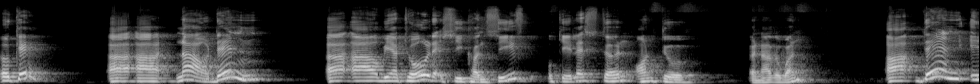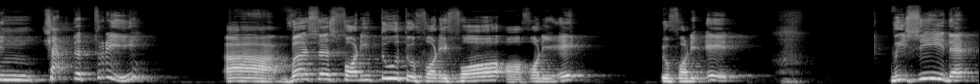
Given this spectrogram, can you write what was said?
Okay. Uh, now, then we are told that she conceived Okay, let's turn on to another one. Uh, then in chapter 3, uh, verses 42 to 44 or 48 to 48, we see that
